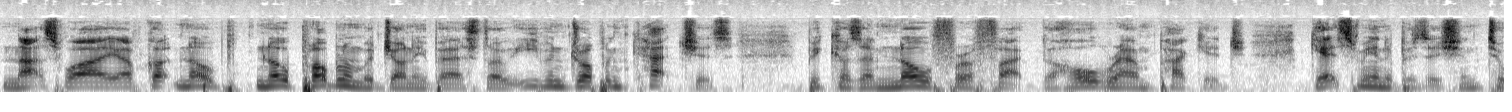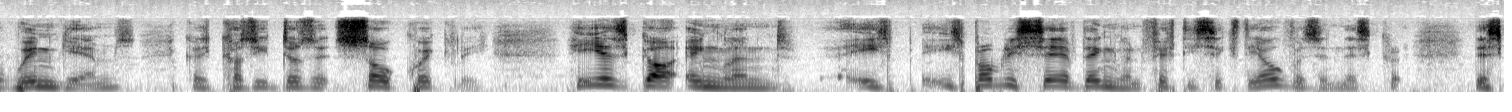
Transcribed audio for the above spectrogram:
And that's why I've got no no problem with Jonny Bairstow even dropping catches because I know for a fact the whole round package gets me in a position to win games because he does it so quickly. He has got England. He's he's probably saved England 50, 60 overs in this this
